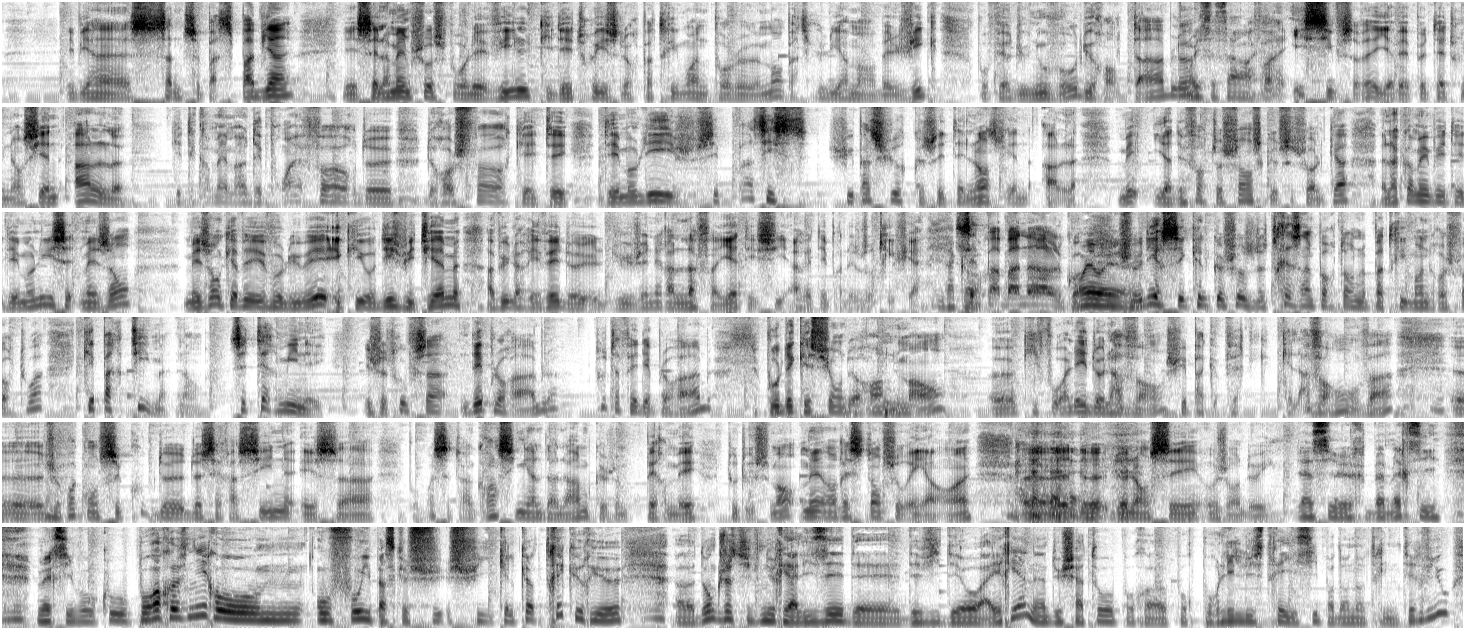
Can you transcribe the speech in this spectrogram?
eh bien, ça ne se passe pas bien. Et c'est la même chose pour les villes qui détruisent leur patrimoine pour le moment, particulièrement en Belgique, pour faire du nouveau, du rentable. Oui, c'est ça. Enfin, ici, vous savez, il y avait peut-être une ancienne halle qui était quand même un des points forts de, Rochefort, qui a été démolie. Je ne sais pas si je suis pas sûr que c'était l'ancienne halle, mais il y a de fortes chances que ce soit le cas. Elle a quand même été démolie, cette maison maison qui avait évolué et qui, au 18e, a vu l'arrivée du général Lafayette ici, arrêté par les Autrichiens. C'est pas banal, quoi. Je veux dire, c'est quelque chose de très important dans le patrimoine rochefortois qui est parti maintenant. C'est terminé. Et je trouve ça déplorable, tout à fait déplorable, pour des questions de rendement, euh, qu'il faut aller de l'avant. Je ne sais pas vers quel avant on va. Euh, je crois qu'on se coupe de, de, ses racines et ça, moi, c'est un grand signal d'alarme que je me permets tout doucement, mais en restant souriant, hein, euh, de, lancer aujourd'hui. Bien sûr, ben merci. Merci beaucoup. Pour en revenir aux, fouilles, parce que je, suis quelqu'un de très curieux, donc je suis venu réaliser des, vidéos aériennes hein, du château pour, pour, pour l'illustrer ici pendant notre interview.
